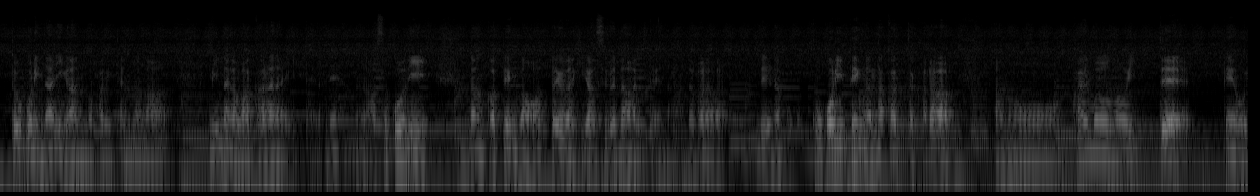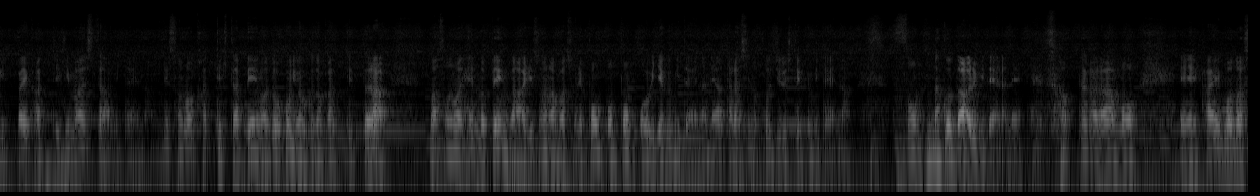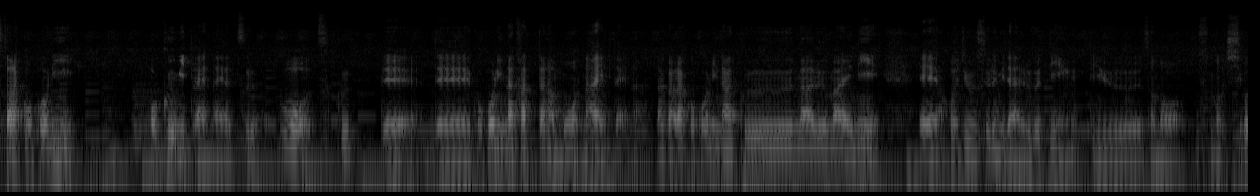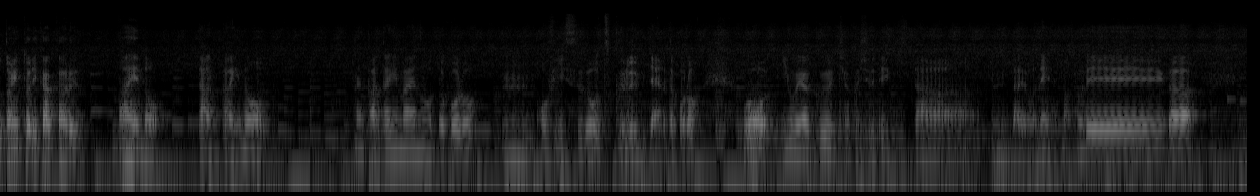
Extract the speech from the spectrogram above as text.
ど、こに何があるのかみたいなのが、みんながわからないね。うんあそこになんかペンがあったような気がするな、みたいな。だから、で、なんかここにペンがなかったから、あのー買い物の行って、ペンをいっぱい買ってきました、みたいな。で、その買ってきたペンはどこに置くのかって言ったら、まあその辺のペンがありそうな場所にポンポンポンポン置いていくみたいなね、新しいの補充していくみたいな。そんなことあるみたいなね。そう。だからもう、えー買い物したらここに置くみたいなやつを作って、で、ここになかったらもうないみたいな。だからここになくなる前に、えー補充するみたいなルーティンっていう、その、その仕事に取り掛かる前の段階のなんか当たり前のところ、うん、オフィスを作るみたいなところをようやく着手できたんだよね。まあ、それが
